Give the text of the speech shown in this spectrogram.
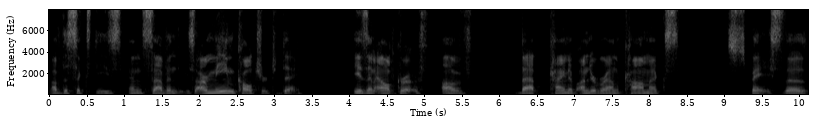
of the 60s and 70s. Our meme culture today is an outgrowth of that kind of underground comics space. The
